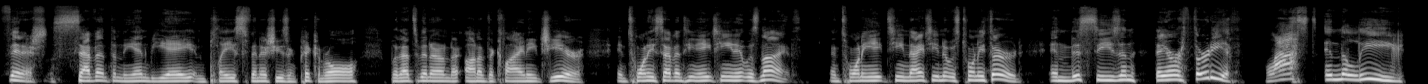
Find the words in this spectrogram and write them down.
finished seventh in the NBA in place finish using pick and roll, but that's been on, on a decline each year. In 2017 18, it was ninth. In 2018 19, it was 23rd. And this season, they are 30th, last in the league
